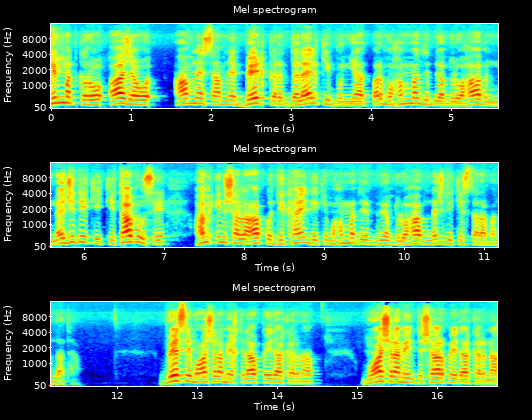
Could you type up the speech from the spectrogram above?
ہمت کرو، آ جاؤ، آمنے سامنے بیٹھ کر دلائل کی بنیاد پر محمد عبدالوہاب نجدی کی کتابوں سے ہم انشاءاللہ آپ کو دکھائیں گے کہ محمد بن عبدالوہاب نجدی کس طرح بندہ تھا۔ ویسے معاشرہ میں اختلاف پیدا کرنا، معاشرہ میں انتشار پیدا کرنا،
